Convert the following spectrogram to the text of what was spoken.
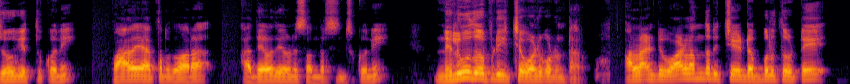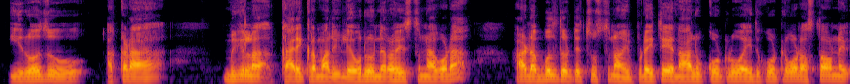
జోగెత్తుకొని పాదయాత్ర ద్వారా ఆ దేవదేవుని సందర్శించుకొని నిలువు దోపిడీ ఇచ్చేవాళ్ళు కూడా ఉంటారు. అలాంటి వాళ్ళందరూ ఇచ్చే డబ్బులతోటే ఈరోజు అక్కడ మిగిలిన కార్యక్రమాలు వీళ్ళు ఎవరు నిర్వహిస్తున్నా కూడా ఆ డబ్బులతోటే చూస్తున్నాం. ఇప్పుడైతే నాలుగు కోట్లు ఐదు కోట్లు కూడా వస్తూ ఉన్నాయి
